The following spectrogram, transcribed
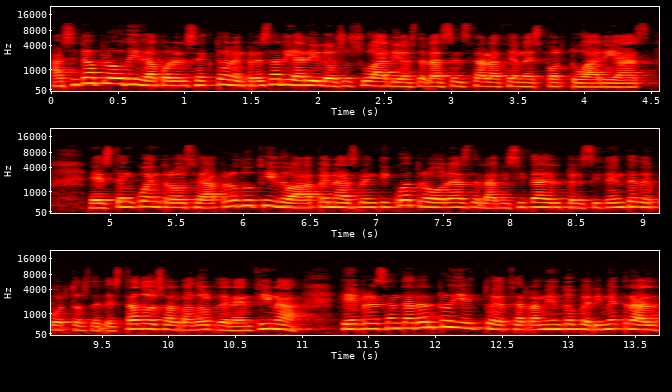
ha sido aplaudida por el sector empresarial y los usuarios de las instalaciones portuarias. Este encuentro se ha producido a apenas 24 horas de la visita del presidente de Puertos del Estado, Salvador de la Encina, que presentará el proyecto de cerramiento perimetral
